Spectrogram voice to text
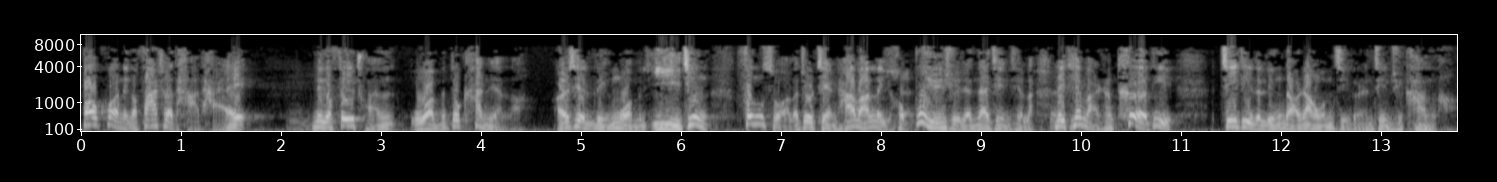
包括那个发射塔台，那个飞船我们都看见了，而且领我们已经封锁了，就是检查完了以后不允许人再进去了。那天晚上特地基地的领导让我们几个人进去看了。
